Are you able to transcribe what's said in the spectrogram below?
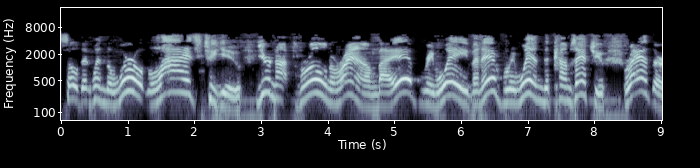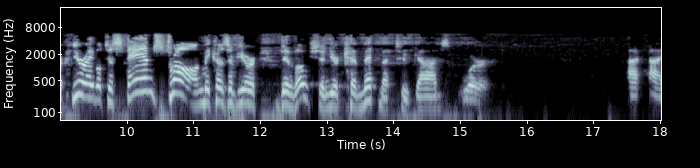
So that when the world lies to you, you're not thrown around by every wave and every wind that comes at you. Rather, you're able to stand strong because of your devotion, your commitment to God's Word. I, I,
